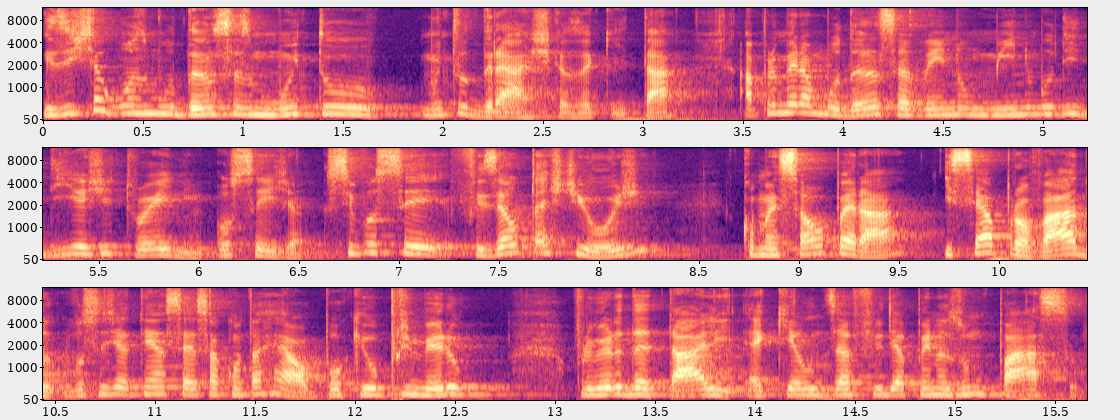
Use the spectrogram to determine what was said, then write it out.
Existem algumas mudanças muito, muito drásticas aqui, tá? A primeira mudança vem no mínimo de dias de trading, ou seja, se você fizer o teste hoje, começar a operar e ser aprovado, você já tem acesso à conta real, porque o primeiro, o primeiro detalhe é que é um desafio de apenas um passo.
